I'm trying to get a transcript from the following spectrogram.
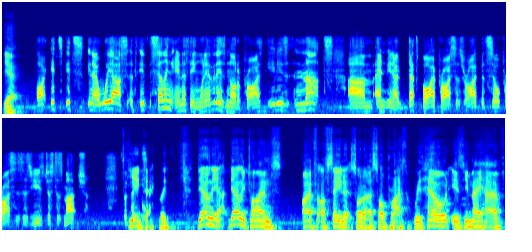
yeah Like it's it's you know we are it, selling anything whenever there's not a price it is nuts um, and you know that's buy prices right but sell prices is used just as much. Yeah, exactly. The only the only times I've I've seen it sort of a sold price withheld is you may have,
